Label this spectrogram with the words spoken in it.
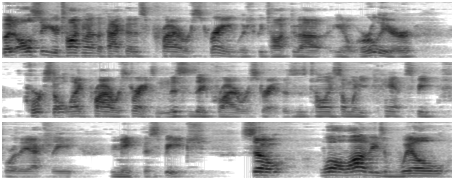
but also, you're talking about the fact that it's prior restraint, which we talked about, you know, earlier courts don't like prior restraints, and this is a prior restraint. This is telling someone you can't speak before they actually make the speech. So, while a lot of these will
